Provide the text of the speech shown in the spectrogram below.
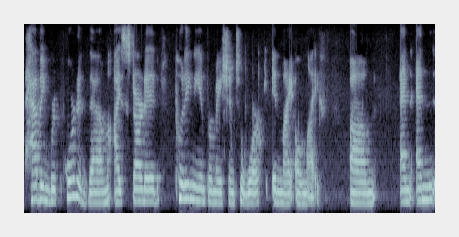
having reported them, I started putting the information to work in my own life. Um, and and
